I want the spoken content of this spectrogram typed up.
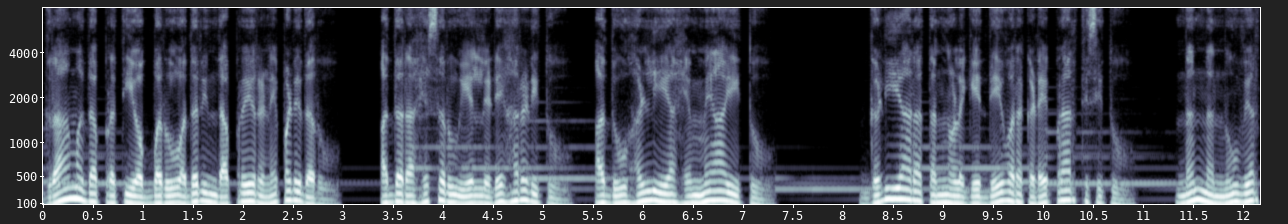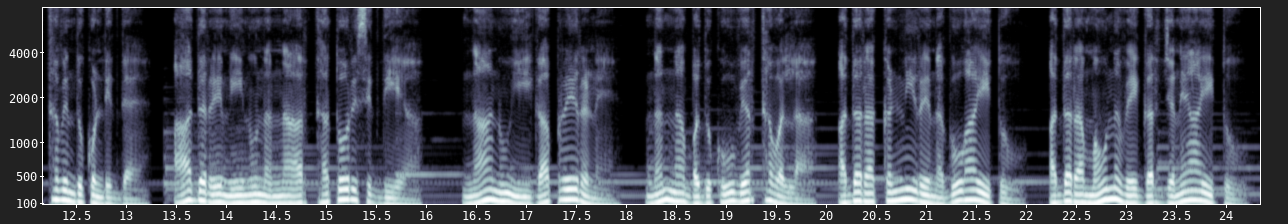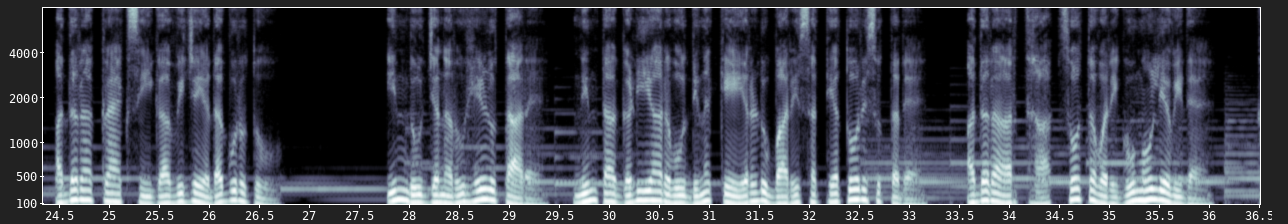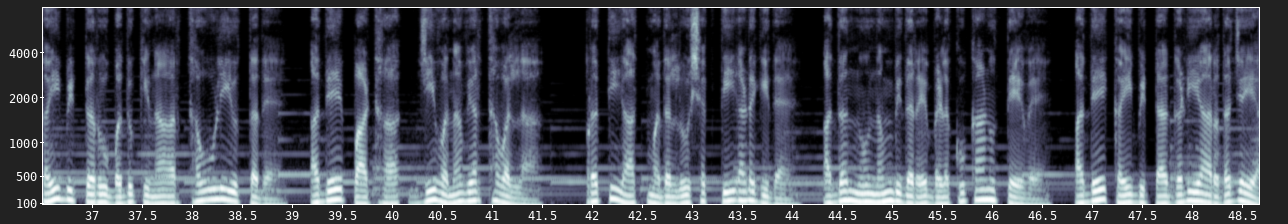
ಗ್ರಾಮದ ಪ್ರತಿಯೊಬ್ಬರೂ ಅದರಿಂದ ಪ್ರೇರಣೆ ಪಡೆದರು. ಅದರ ಹೆಸರು ಎಲ್ಲೆಡೆ ಹರಡಿತು. ಅದು ಹಳ್ಳಿಯ ಹೆಮ್ಮೆ ಆಯಿತು. ಗಡಿಯಾರ ತನ್ನೊಳಗೆ ದೇವರ ಕಡೆ ಪ್ರಾರ್ಥಿಸಿತು. ನನ್ನನ್ನು ವ್ಯರ್ಥವೆಂದುಕೊಂಡಿದ್ದೆ. ಆದರೆ ನೀನು ನನ್ನ ಅರ್ಥ ತೋರಿಸಿದ್ದೀಯ. ನಾನು ಈಗ ಪ್ರೇರಣೆ. ನನ್ನ ಬದುಕು ವ್ಯರ್ಥವಲ್ಲ. ಅದರ ಕಣ್ಣೀರೆ ನಗು ಆಯಿತು. ಅದರ ಮೌನವೇ ಗರ್ಜನೆ ಆಯಿತು. ಅದರ ಕ್ರ್ಯಾಕ್ಸ್ ಈಗ ವಿಜಯದ ಗುರುತು. ಇಂದು ಜನರು ಹೇಳುತ್ತಾರೆ, ನಿಂತ ಗಡಿಯಾರವು ದಿನಕ್ಕೆ ಎರಡು ಬಾರಿ ಸತ್ಯ ತೋರಿಸುತ್ತದೆ. ಅದರ ಅರ್ಥ ಸೋತವರಿಗೂ ಮೌಲ್ಯವಿದೆ. ಕೈಬಿಟ್ಟರೂ ಬದುಕಿನ ಅರ್ಥ ಉಳಿಯುತ್ತದೆ. ಅದೇ ಪಾಠ ಜೀವನ ವ್ಯರ್ಥವಲ್ಲ. ಪ್ರತಿ ಆತ್ಮದಲ್ಲೂ ಶಕ್ತಿ ಅಡಗಿದೆ. ಅದನ್ನು ನಂಬಿದರೆ ಬೆಳಕು ಕಾಣುತ್ತೇವೆ. ಅದೇ ಕೈಬಿಟ್ಟ ಗಡಿಯಾರದ ಜಯ.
